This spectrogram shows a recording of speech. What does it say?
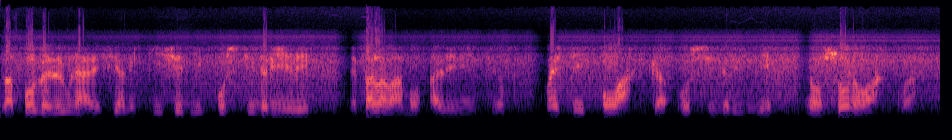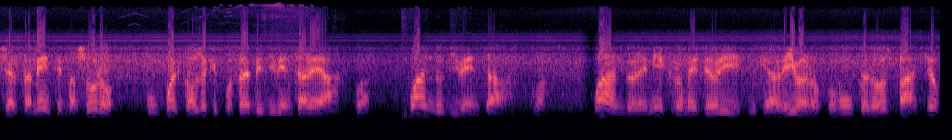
la polvere lunare si arricchisce di ossidrili ne parlavamo all'inizio. Questi OH ossidrili non sono acqua, certamente, ma sono un qualcosa che potrebbe diventare acqua. Quando diventa acqua? Quando le micrometeoriti che arrivano comunque dallo spazio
